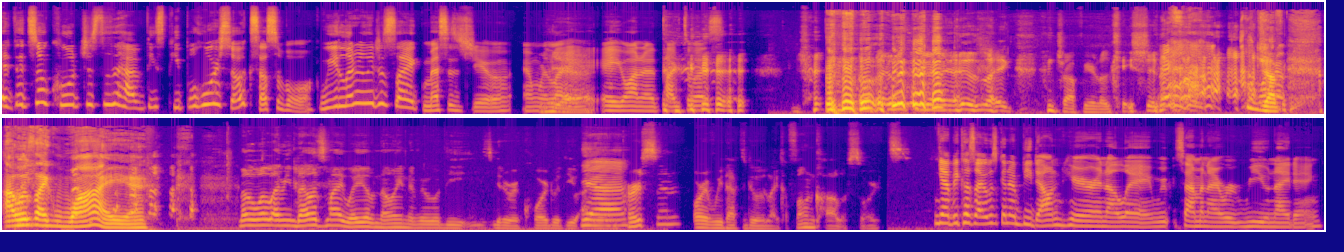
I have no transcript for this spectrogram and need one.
it, it's so cool just to have these people who are so accessible. We literally just like messaged you and we're Yeah. like, hey, you want to talk to us? it was like drop your location. Drop- I was like, why? no, well, I mean that was my way of knowing if it would be easy to record with you either Yeah. in person or if we'd have to do like a phone call of sorts. Yeah, because I was gonna be down here in LA. We, Sam and I were reuniting,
